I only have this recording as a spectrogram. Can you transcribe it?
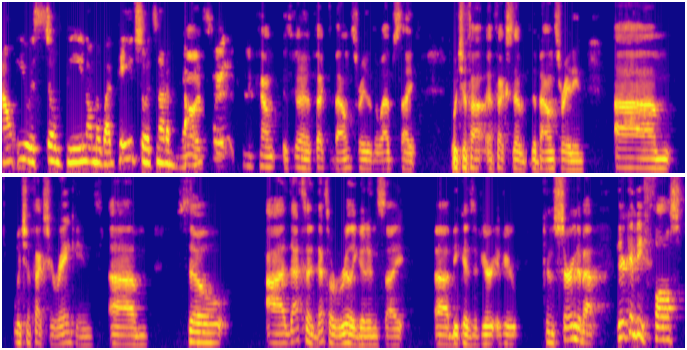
count you as still being on the web page? So it's not a no, it's, going to count. It's going to affect the bounce rate of the website, which affects the, the bounce rating, um, which affects your rankings. Um, so uh, that's a that's a really good insight uh, because if you're if you're concerned about there can be false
